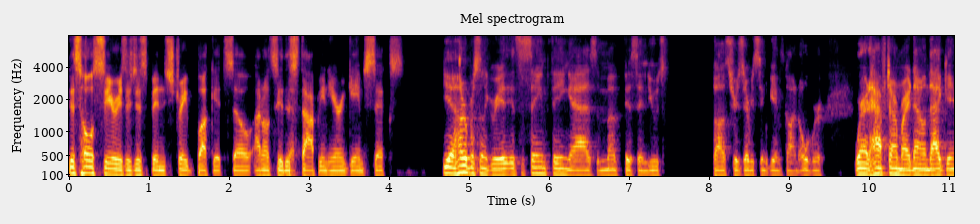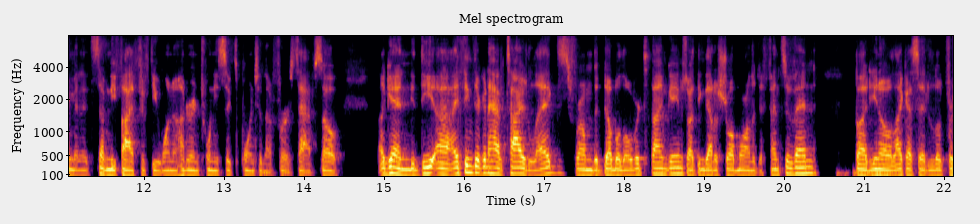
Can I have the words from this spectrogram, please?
this whole series has just been straight buckets. So I don't see this Yeah. stopping here in game six. Yeah, hundred percent agree. It's the same thing as the Memphis and Utah series. Every single game's gone over. We're at halftime right now in that game, and it's 75-51, 126 points in the first half. So again, the uh, I think they're gonna have tired legs from the double overtime game. So I think that'll show up more on the defensive end. But you know, like I said, look for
